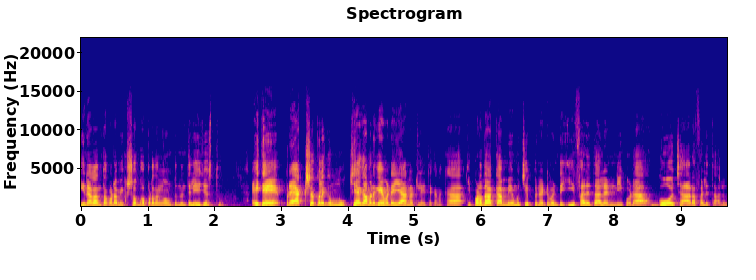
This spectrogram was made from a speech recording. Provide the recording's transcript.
ఈ నెలంతా కూడా మీకు శుభప్రదంగా ఉంటుందని తెలియజేస్తూ. అయితే ప్రేక్షకులకి ముఖ్యంగా మనకి ఏమిటయ్యా అన్నట్లయితే కనుక ఇప్పటిదాకా మేము చెప్పినటువంటి ఈ ఫలితాలన్నీ కూడా గోచార ఫలితాలు.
